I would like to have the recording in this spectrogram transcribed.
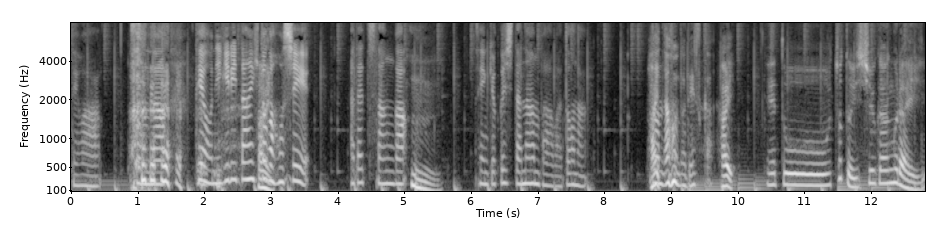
ではそんな 手を握りたい人が欲しい、はい、足立さんが選曲したナンバーはどんな、はい、どんなものですか？はいえーと、ちょっと1週間ぐらい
